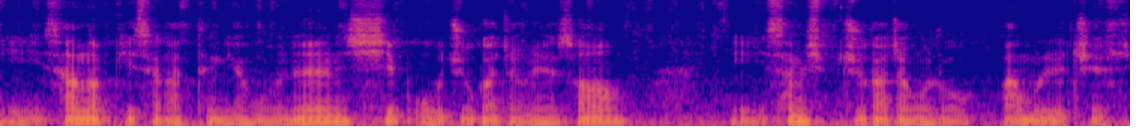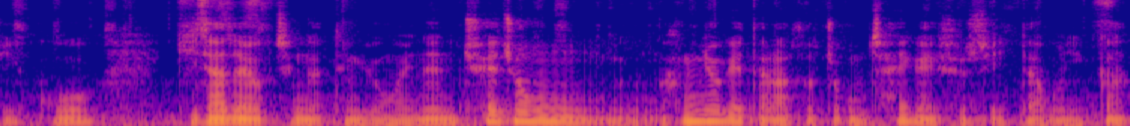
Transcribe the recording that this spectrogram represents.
이 산업 기사 같은 경우는 15주 과정에서 이 30주 과정으로 마무리를 지을 수 있고 기사 자격증 같은 경우에는 최종 학력에 따라서 조금 차이가 있을 수 있다 보니까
